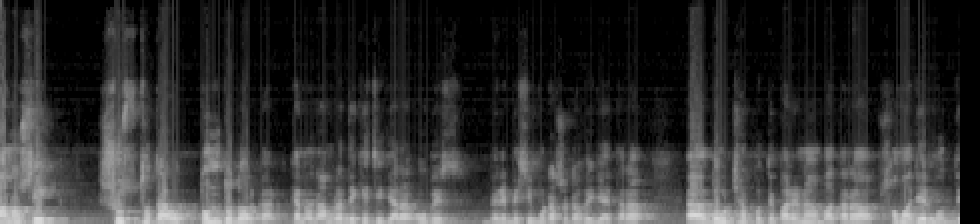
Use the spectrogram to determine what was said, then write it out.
মানসিক সুস্থতা অত্যন্ত দরকার। কেননা আমরা দেখেছি যারা ওবেস বেশি মোটাসোটা হয়ে যায়, তারা দৌড়ঝাঁপ করতে পারে না বা তারা সমাজের মধ্যে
